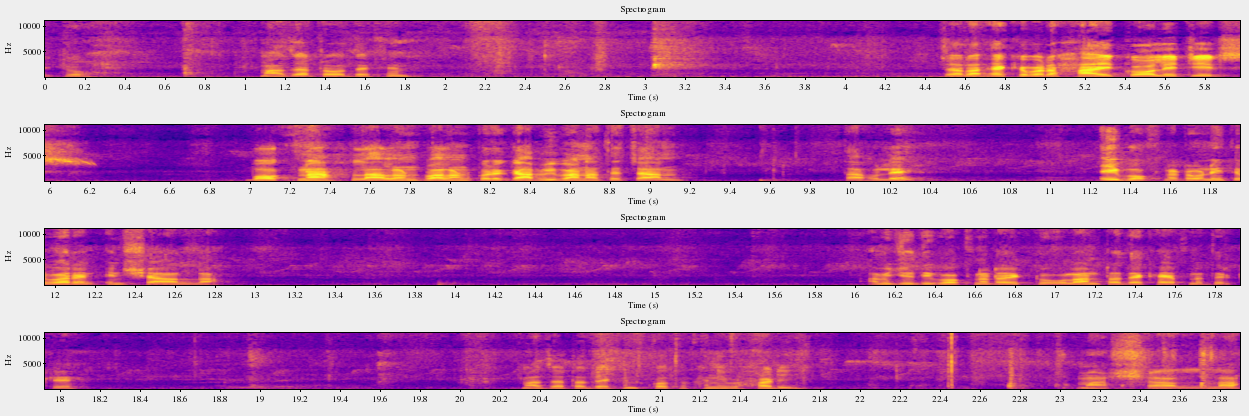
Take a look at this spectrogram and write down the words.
একটু মাজাটাও দেখেন। যারা একেবারে হাই কোয়ালিটির বকনা লালন পালন করে গাভী বানাতে চান, তাহলে এই বকনাটাও নিতে পারেন, ইনশাআল্লাহ। আমি যদি বকনাটার একটু ওলানটা দেখাই আপনাদেরকে। মাজাটা দেখেন কতখানি ভারী। মাশাআল্লাহ।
